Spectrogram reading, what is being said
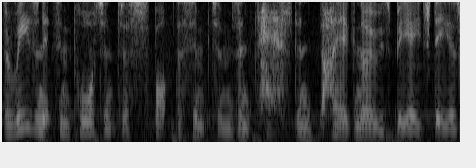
The reason it's important to spot the symptoms and test and diagnose BHD as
